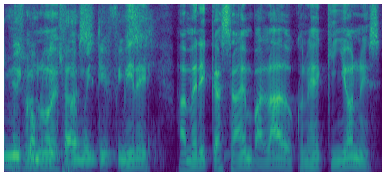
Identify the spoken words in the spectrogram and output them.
Muy complicado, muy difícil. Mire, América estaba embalado con ese Quiñones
